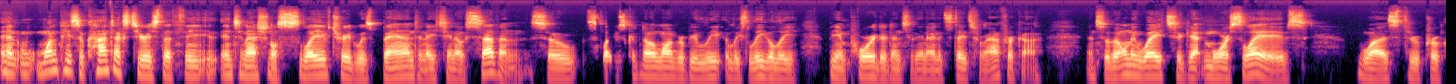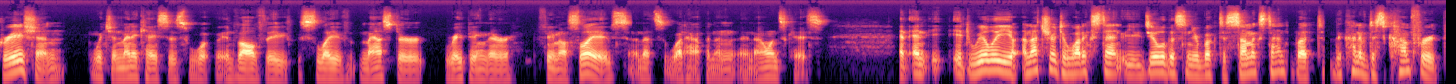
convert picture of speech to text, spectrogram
And one piece of context here is that the international slave trade was banned in 1807, so slaves could no longer be, le- at least legally, be imported into the United States from Africa. And so the only way to get more slaves was through procreation, which in many cases w- involved the slave master raping their female slaves. And that's what happened in, in Ellen's case. And, and it really, I'm not sure to what extent you deal with this in your book to some extent, but the kind of discomfort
